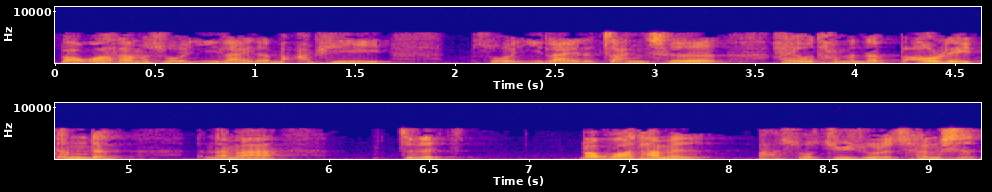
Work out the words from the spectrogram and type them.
包括他们所依赖的马匹、所依赖的战车，还有他们的堡垒等等。那么，这个包括他们啊所居住的城市，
